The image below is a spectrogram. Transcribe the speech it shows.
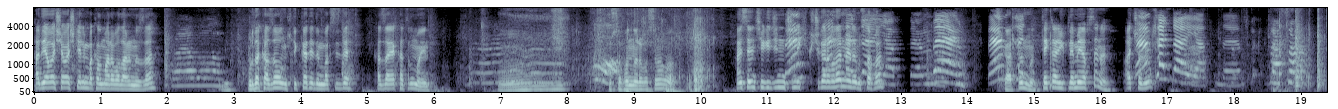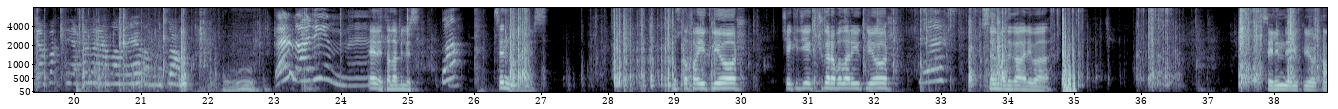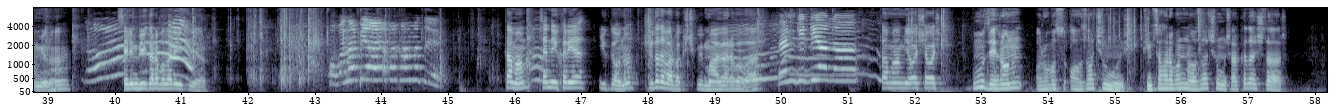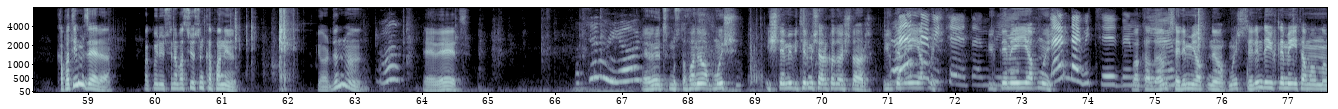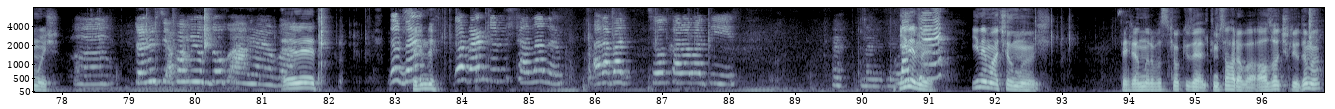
Hadi yavaş yavaş gelin bakalım arabalarınızla. Bravo. Burada kaza olmuş. Dikkat edin bak siz de kazaya katılmayın. Mustafa'nın arabasına bak. Hani senin çekicinin içindeki küçük arabalar nerede Mustafa? yaptım ben. Ben Çıkarttın mı? Tekrar yükleme yapsana. Aç onu. kaza yaptım. Ben sana yapan, yapan arabaları anlatacağım. Ben arayayım mı? Evet alabilirsin. Bak. Sen de alabilirsin. Mustafa yüklüyor. Çekiciye küçük arabaları yüklüyor. Sığmadı galiba. Selim de yüklüyor kamyona. Selim büyük arabaları yüklüyor. O bana bir araba kalmadı. Tamam. Sen de yukarıya yükle onu. Şurada da var bak küçük bir mavi araba var. Ben gidiyorum. Tamam yavaş yavaş. Bu Zehra'nın arabası ağzı açılmış. Timsah arabanın ağzı açılmış arkadaşlar. Kapatayım mı Zehra? Bak böyle üstüne basıyorsun kapanıyor. Gördün mü? Evet. Açılmıyor. Evet Mustafa ne yapmış? İşlemi bitirmiş arkadaşlar. Yüklemeyi Ben de yapmış. bitirdim. bir. Yüklemeyi yapmış. Ben de bitirdim. Bakalım bir. Selim yap ne yapmış? Selim de yüklemeyi tamamlamış. Hmm, dönüş yapamıyorum çok ağır araba. Evet. Dur ben, Selim de dur ben dönüş sağlarım. Araba çok araba değil. Heh, ben de dönüş. Yine mi? Yine mi açılmış? Zehra'nın arabası çok güzel. Timsah araba. Ağzı açılıyor değil mi?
